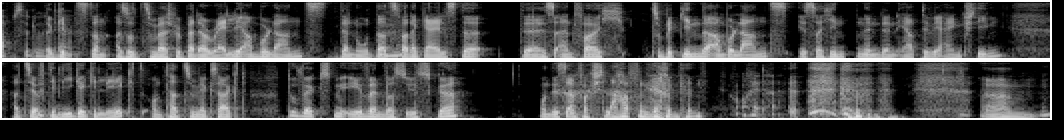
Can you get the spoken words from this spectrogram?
absolut. Da gibt es dann, also zum Beispiel bei der Rallye-Ambulanz, der Notarzt mhm. war der geilste. Der ist einfach zu Beginn der Ambulanz ist er hinten in den RTW eingestiegen, hat sie auf die mhm. Liege gelegt und hat zu mir gesagt, du wächst mir eh, wenn was ist, gell? Und ist einfach schlafen gegangen. Alter. ähm, mhm.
